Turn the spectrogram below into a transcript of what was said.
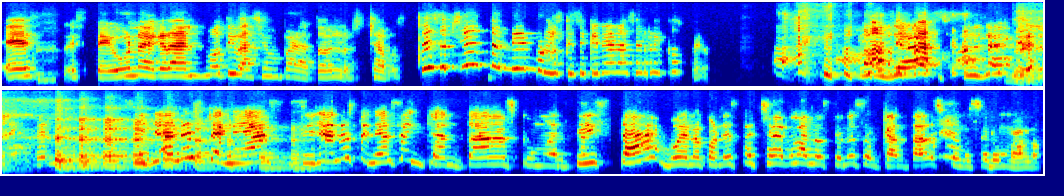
es este, una gran motivación para todos los chavos. Decepción también por los que se querían hacer ricos, pero ya, si, ya, nos tenías, si ya nos tenías encantadas como artista, bueno, con esta charla nos tienes encantadas como ser humano.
